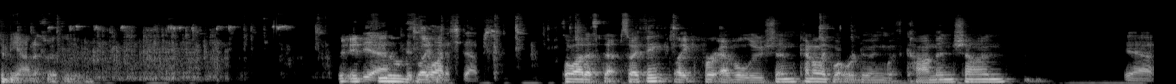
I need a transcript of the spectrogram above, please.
to be honest with you. It, it Yeah. feels It's like a lot of steps. It's a lot of steps. So I think like for evolution, kind of like what we're doing with Common, Sean. Yeah.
